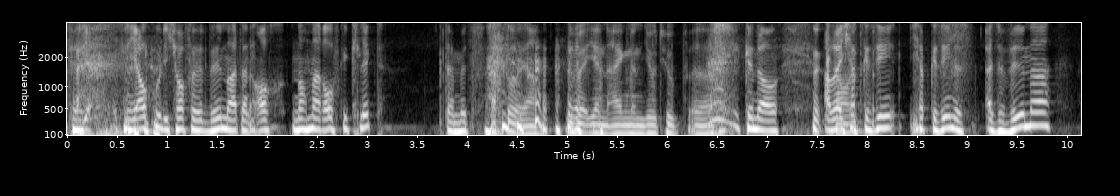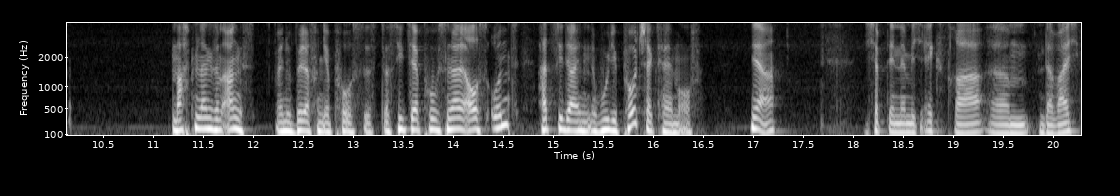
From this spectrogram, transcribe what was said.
Finde ich, find ich auch gut. Ich hoffe, Wilma hat dann auch nochmal raufgeklickt. Damit, Achso, ja, über ihren eigenen YouTube. Äh, genau. Aber ich habe gesehen, ich habe gesehen, dass, also Wilma macht mir langsam Angst, wenn du Bilder von ihr postest. Das sieht sehr professionell aus und hat sie deinen Woody Project Helm auf. Ja, ich habe den nämlich extra, ähm, da war ich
